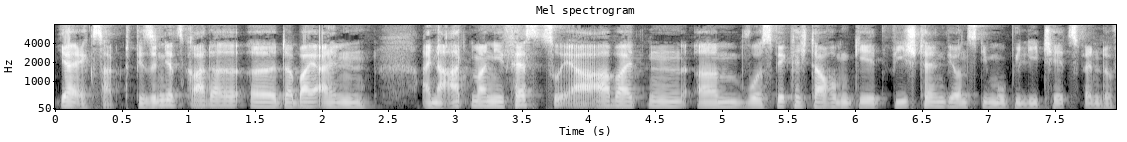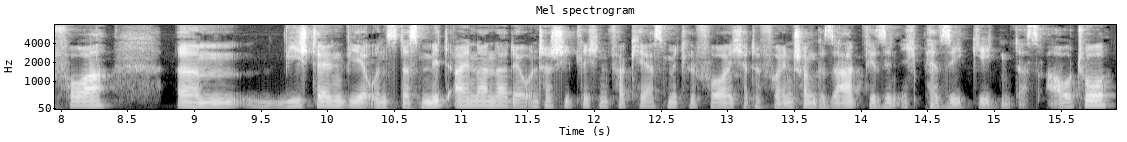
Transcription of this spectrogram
Ja, exakt. Wir sind jetzt gerade äh, dabei, ein, eine Art Manifest zu erarbeiten, ähm, wo es wirklich darum geht, wie stellen wir uns die Mobilitätswende vor, ähm, wie stellen wir uns das Miteinander der unterschiedlichen Verkehrsmittel vor. Ich hatte vorhin schon gesagt, wir sind nicht per se gegen das Auto.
